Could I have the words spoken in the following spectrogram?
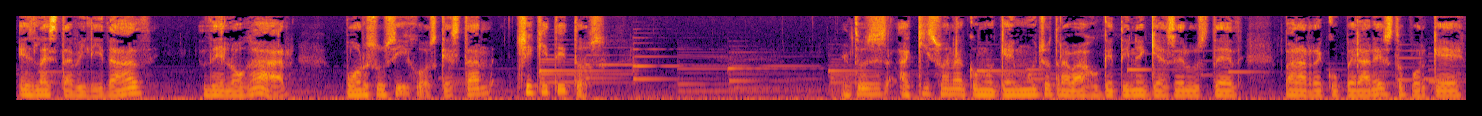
Es la estabilidad del hogar por sus hijos que están chiquititos. Entonces aquí suena como que hay mucho trabajo que tiene que hacer usted para recuperar esto porque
